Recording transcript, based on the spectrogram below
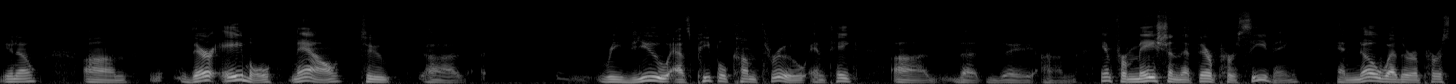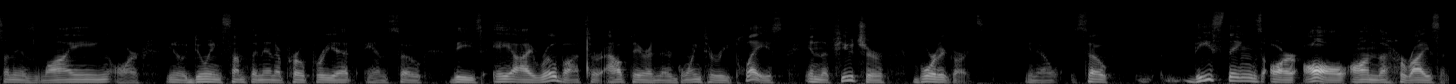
you know, um, they're able now to uh, review as people come through and take uh, the the um, information that they're perceiving and know whether a person is lying or you know doing something inappropriate. And so these AI robots are out there and they're going to replace in the future border guards you know. So these things are all on the horizon.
